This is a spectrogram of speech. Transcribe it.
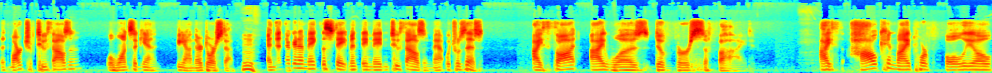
the March of 2000 will once again be on their doorstep. Hmm. And then they're going to make the statement they made in 2000, Matt, which was this: I thought I was diversified. I th- how can my portfolio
